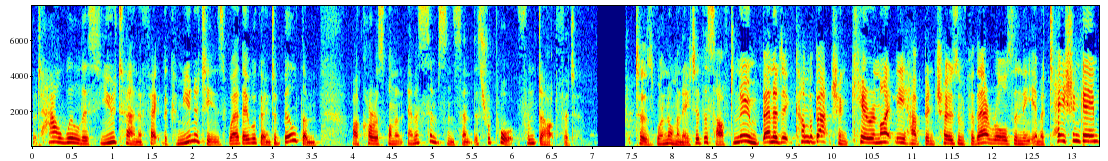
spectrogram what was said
But how will this U-turn affect the communities where they were going to build them? Our correspondent Emma Simpson sent this report from Dartford actors were nominated this afternoon. Benedict Cumberbatch and Keira Knightley have been chosen for their roles in The Imitation Game.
